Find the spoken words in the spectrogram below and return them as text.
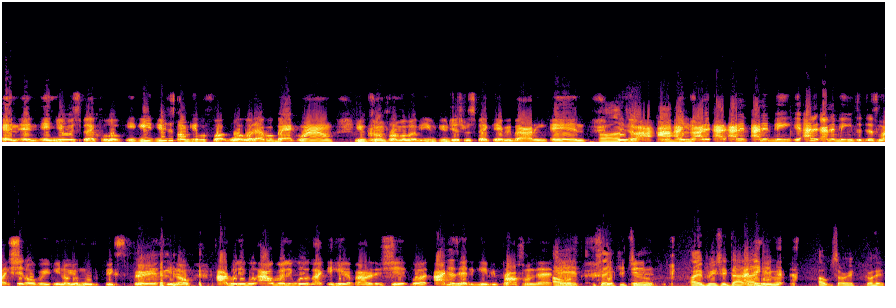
and, and, and you're respectful of, you, you just don't give a fuck. Wha- Whatever background you come from, you, you just respect everybody. And, Oh, you know, I, I, I, you know, I, didn't- I, I, didn't, I didn't mean, I didn't, I didn't mean to just like shit over, you know, your movie experience, you know. I really would, I really would like to hear about it and shit, but I just had to give you props on that. Oh, well, And- thank you, Joe. I appreciate that. I I do. Oh, sorry. Go ahead.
